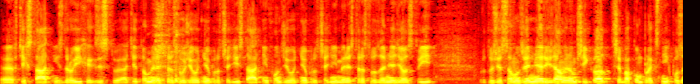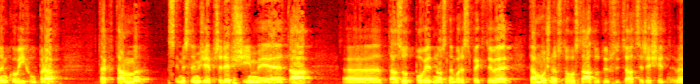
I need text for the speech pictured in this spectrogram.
eh, v těch státních zdrojích existuje. Ať je to ministerstvo životního prostředí, státní fond životního prostředí, ministerstvo zemědělství, protože samozřejmě, když dám jenom příklad třeba komplexních pozemkových úprav, tak tam si myslím, že především je ta Eh, ta zodpovědnost nebo respektive ta možnost toho státu tu situaci řešit ve,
